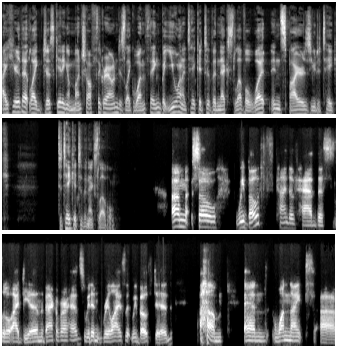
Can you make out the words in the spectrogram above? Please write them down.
I hear that like just getting a munch off the ground is like one thing, but you want to take it to the next level. What inspires you to take to take it to the next level? Um, so we both kind of had this little idea in the back of our heads. We didn't realize that we both did. Um, and one night uh,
